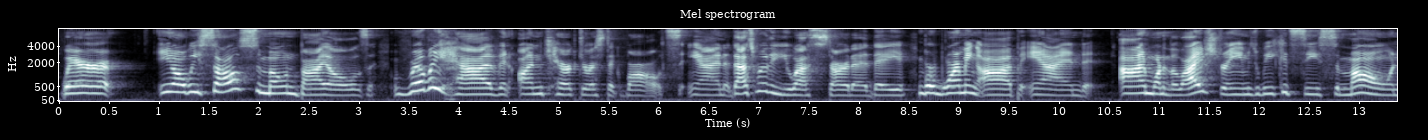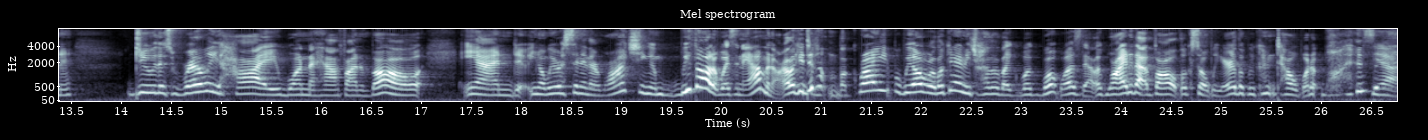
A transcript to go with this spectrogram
where you know we saw Simone Biles really have an uncharacteristic vault, and that's where the U.S. started. They were warming up, and on one of the live streams, we could see Simone do this really high one and a half on vault. And, you know, we were sitting there watching and we thought it was an Amanar. Like, it didn't look right, but we all were looking at each other like, what, what was that? Like, why did that vault look so weird? Like, we couldn't tell what it was. Yeah.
